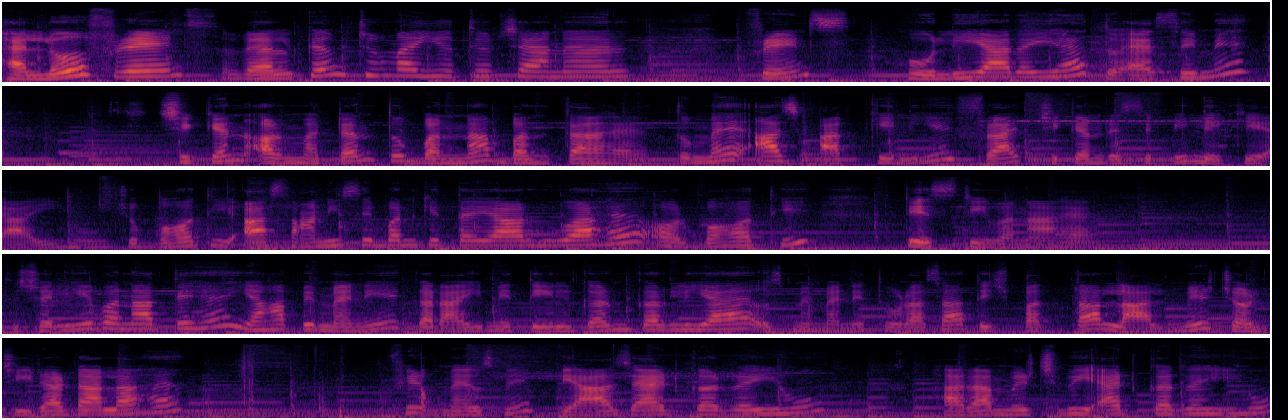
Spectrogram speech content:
Hello friends welcome to my YouTube channel friends Holi आ रही है तो ऐसे में चिकन और मटन तो बनना बनता है। तो मैं आज आपके लिए फ्राइड चिकन रेसिपी लेके आई हूँ, जो बहुत ही आसानी से बन के तैयार हुआ है और बहुत ही टेस्टी बना है। तो चलिए बनाते हैं। यहाँ पे मैंने कढ़ाई में तेल गर्म कर लिया है। उसमें मैंने थोड़ा सा तेजपत्ता, लाल मिर्च और जीरा डाला है। फिर मैं उसमें प्याज ऐड कर रही हूँ। हरा मिर्च भी ऐड कर रही हूँ।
